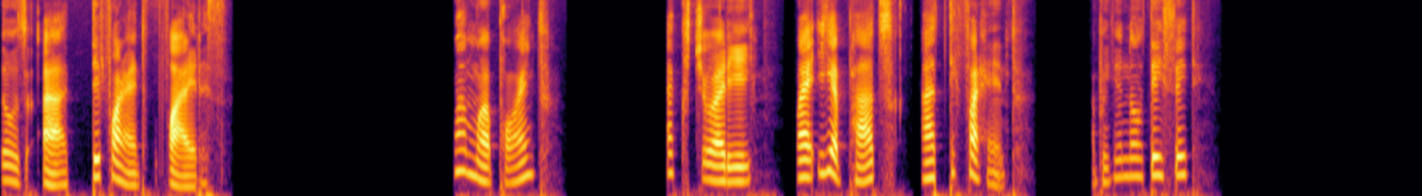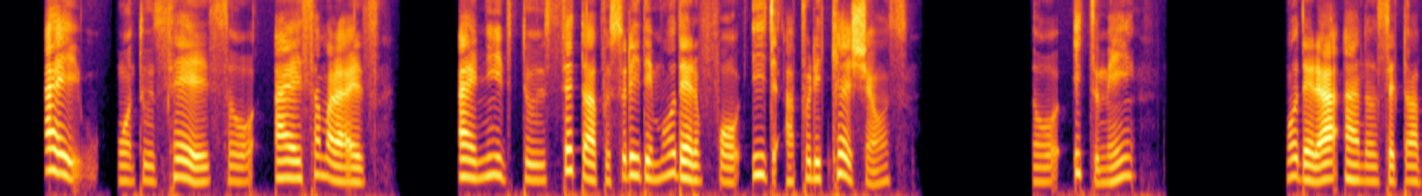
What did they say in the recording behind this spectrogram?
Those are different files. One more point. Actually, my ear parts are different. Have you noticed it? I want to say, so I summarize. I need to set up 3D model for each applications. So it's me, modeler and setup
